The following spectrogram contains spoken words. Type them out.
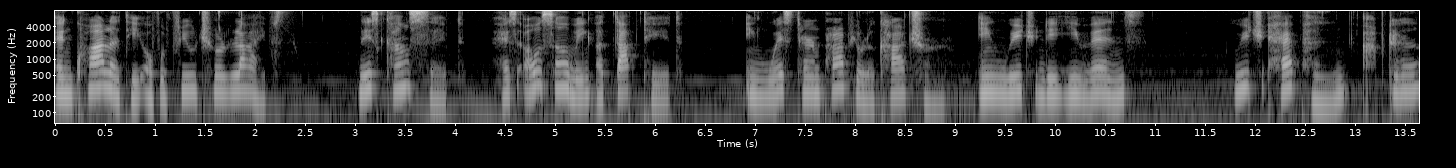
and quality of future lives. This concept has also been adopted in Western popular culture, in which the events which happen after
